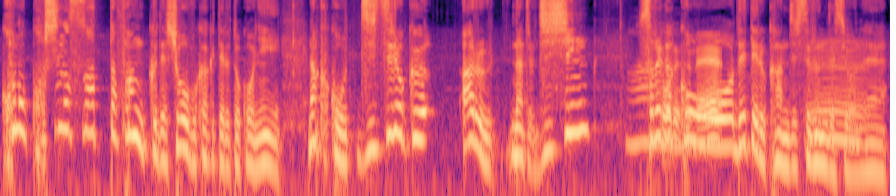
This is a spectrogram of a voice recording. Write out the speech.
この腰の座ったファンクで勝負かけてるところに、なんかこう実力あるなんていうの自信？それがこう出てる感じするんですよね。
